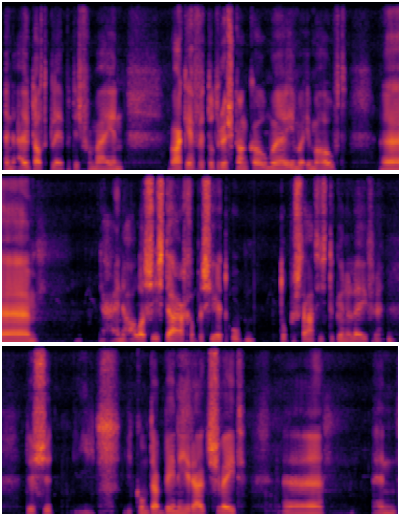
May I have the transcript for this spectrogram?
een uitlaatklep. Het is voor mij een waar ik even tot rust kan komen in, in mijn hoofd. Uh, ja, en alles is daar gebaseerd op topprestaties te kunnen leveren. Dus het, je, je, komt daar binnen, je ruikt zweet. Uh, en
